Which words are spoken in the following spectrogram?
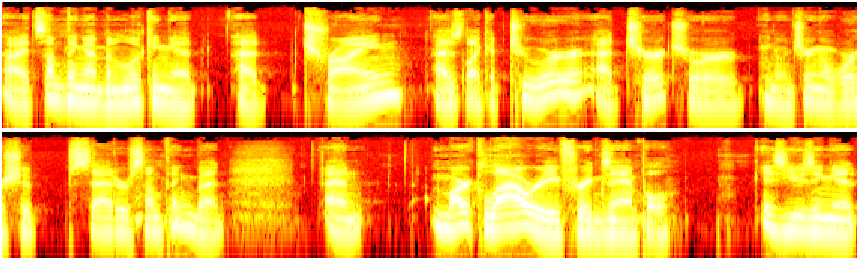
Uh, it's something I've been looking at at trying as like a tour at church or you know during a worship set or something. But and Mark Lowry, for example, is using it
